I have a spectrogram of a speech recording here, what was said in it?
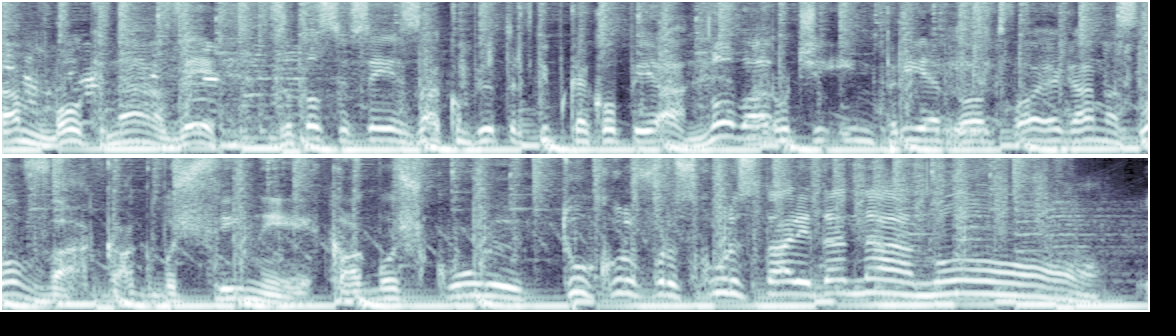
sam Bog ne ve. Zato se vse je za kompjuter tipka kopija, nova roči in prije do tvojega naslova. Kak boš fini, kak boš kul, cool, tu kul cool for school, stari da na, no.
